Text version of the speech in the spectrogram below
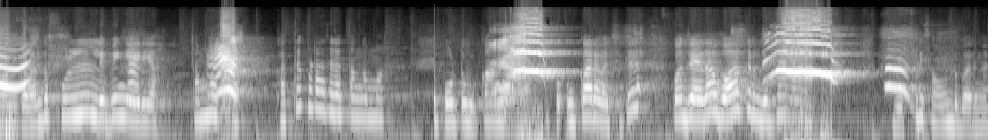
அவங்க வந்து ஃபுல் லிவிங் ஏரியா தம்மா கத்தக்கூடாதுல தங்கம்மா. போட்டு உட்காந்து உட்கார வச்சுட்டு கொஞ்சம் ஏதாவது ஒர்க் இருந்துச்சுன்னா எப்படி சவுண்டு பாருங்க.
